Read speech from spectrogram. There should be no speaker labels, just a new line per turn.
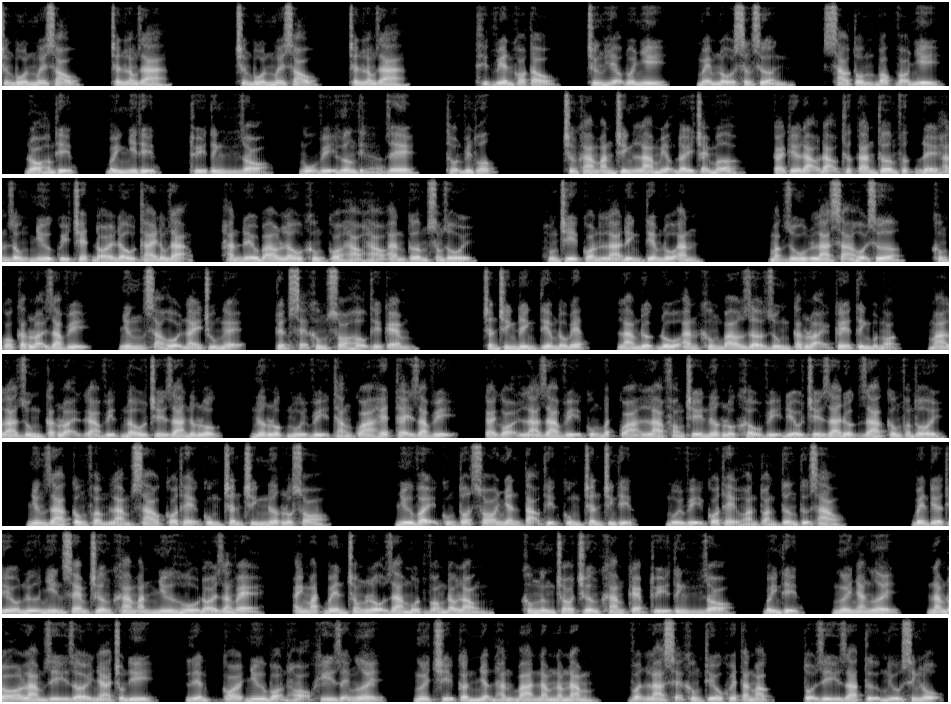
chương bốn mươi sáu, chân long da. Chương bốn mươi sáu, chân long da. Thịt viên kho tàu trưng hiệu đôi nhi, mềm nổ xương sườn, xào tôm bóc vỏ nhi, đỏ hầm thịt, bình nhi thịt, thủy tinh giỏ, ngũ vị hương thịt dê, thộn viên thuốc. Trương kham ăn chính là miệng đầy chảy mỡ, cái kia đạo đạo thức ăn thơm phức để hắn giống như quỷ chết đói đầu thai đồng dạng, hắn đều bao lâu không có hảo hảo ăn cơm xong rồi. Húng chi còn là đỉnh tiêm đồ ăn. Mặc dù là xã hội xưa, không có các loại gia vị, nhưng xã hội này trung nghệ tuyệt sẽ không so hậu thế kém. Chân chính đỉnh tiêm đầu bếp, làm được đồ ăn không bao giờ dùng các loại kê tinh bột ngọt mà là dùng các loại gà vịt nấu chế ra nước luộc. Nước luộc mùi vị thắng qua hết thẻ gia vị, cái gọi là gia vị cũng bất quá là phòng chế nước luộc khẩu vị điều chế ra được gia công phẩm thôi, nhưng gia công phẩm làm sao có thể cùng chân chính nước luộc so? Như vậy cũng tốt so nhân tạo thịt cùng chân chính thịt, mùi vị có thể hoàn toàn tương tự sao? Bên kia thiếu nữ nhìn xem trương kham ăn như hổ đói dáng vẻ, ánh mắt bên trong lộ ra một vòng đau lòng, không ngừng cho trương kham kẹp thủy tinh giỏ. Bình thịt, ngươi nhà ngươi, năm đó làm gì rời nhà trốn đi, liền coi như bọn họ khi dễ ngươi ngươi chỉ cần nhận hắn ba năm năm năm, vẫn là sẽ không thiếu khuyết tán mặc, tội gì ra tự mưu sinh lộ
